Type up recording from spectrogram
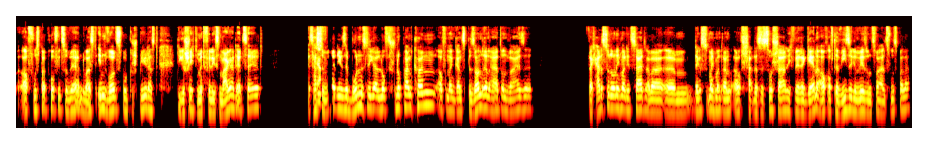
auch Fußballprofi zu werden. Du hast in Wolfsburg gespielt, hast die Geschichte mit Felix Magath erzählt. Jetzt hast ja. du wieder diese Bundesliga-Luft schnuppern können, auf eine ganz besondere Art und Weise. Vielleicht hattest du noch nicht mal die Zeit, aber ähm, denkst du manchmal dran, auch das ist so schade, ich wäre gerne auch auf der Wiese gewesen und zwar als Fußballer?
